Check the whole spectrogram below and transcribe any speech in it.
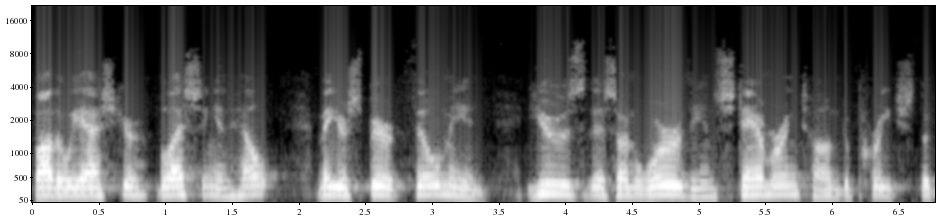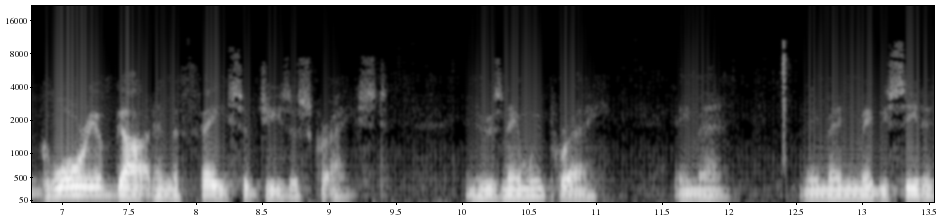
Father, we ask your blessing and help. May your Spirit fill me and use this unworthy and stammering tongue to preach the glory of God in the face of Jesus Christ. In whose name we pray. Amen. Amen. You may be seated.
